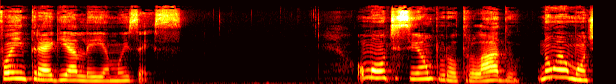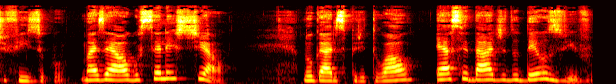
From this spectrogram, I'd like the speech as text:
foi entregue a lei a Moisés. O Monte Sião, por outro lado, não é um monte físico, mas é algo celestial. Lugar espiritual é a cidade do Deus vivo.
